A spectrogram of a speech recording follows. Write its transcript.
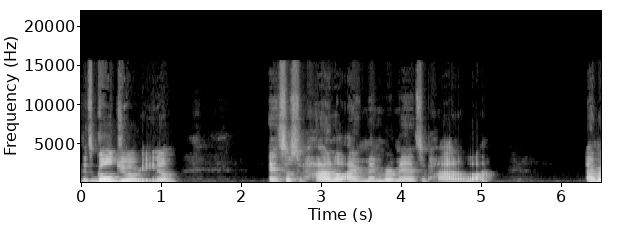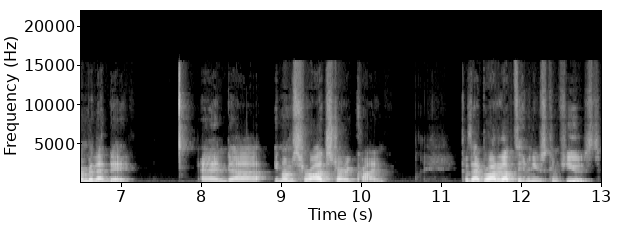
it's gold jewelry, you know. And so subhanallah, I remember, man, subhanallah. I remember that day. And uh, Imam Siraj started crying because I brought it up to him and he was confused.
